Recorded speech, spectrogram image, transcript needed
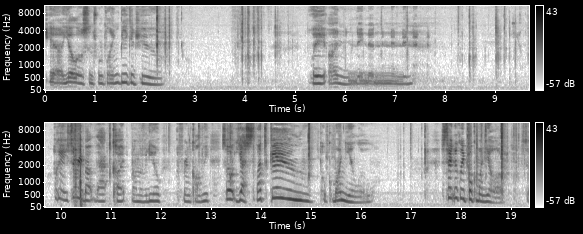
Yeah, yellow since we're playing Pikachu. Wait, I... Sorry about that cut on the video. My friend called me. So, yes, let's go. Pokemon Yellow. It's technically Pokemon Yellow, so...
